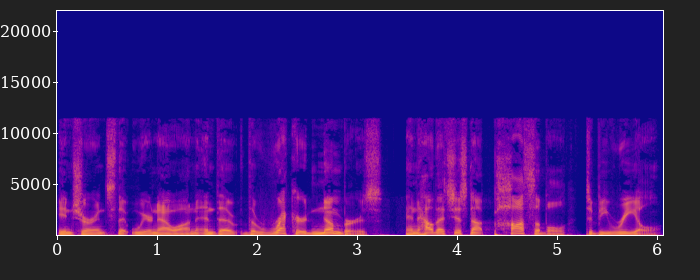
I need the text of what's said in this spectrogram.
insurance that we're now on, and the the record numbers, and how that's just not possible to be real.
